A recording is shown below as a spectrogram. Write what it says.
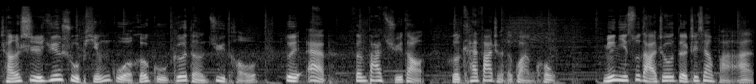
尝试约束苹果和谷歌等巨头对 App 分发渠道和开发者的管控。明尼苏达州的这项法案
